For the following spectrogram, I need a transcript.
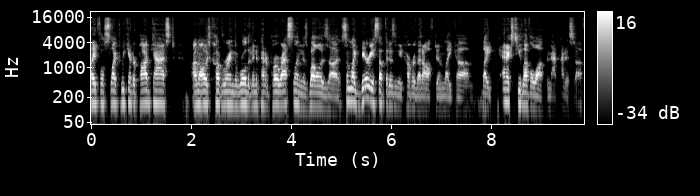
Fightful Select Weekender podcast. I'm always covering the world of independent pro wrestling as well as uh, some like various stuff that doesn't get covered that often, like um, like NXT Level Up and that kind of stuff.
